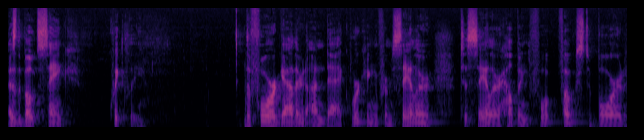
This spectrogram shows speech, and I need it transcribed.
As the boat sank quickly, the four gathered on deck, working from sailor to sailor, helping fo- folks to board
